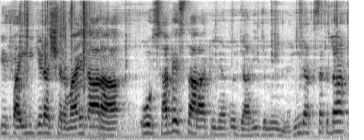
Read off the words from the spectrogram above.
ਕਿ ਭਾਈ ਜਿਹੜਾ ਸ਼ਰਮਾਏਦਾਰ ਆ, ਉਹ 17.5 ਕਿੱਲਿਆਂ ਤੋਂ ਜ਼ਿਆਦਾ ਜ਼ਮੀਨ ਨਹੀਂ ਰੱਖ ਸਕਦਾ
